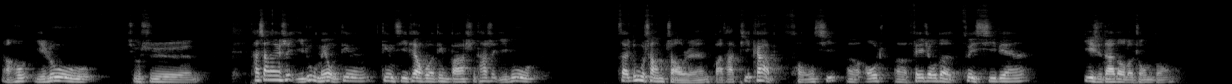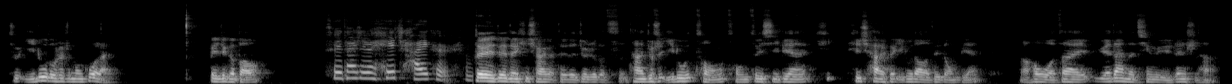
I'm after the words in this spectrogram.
然后一路就是。他相当于是一路没有订订机票或者订巴士，他是一路在路上找人把他 pick up，从西呃欧呃非洲的最西边一直带到了中东，就一路都是这么过来，背这个包。所以他是个 hitchhiker 是吗？对对对，hitchhiker，对对，就这个词，他就是一路从从最西边 hitchhiker 一路到了最东边。然后我在约旦的情侣认识他，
